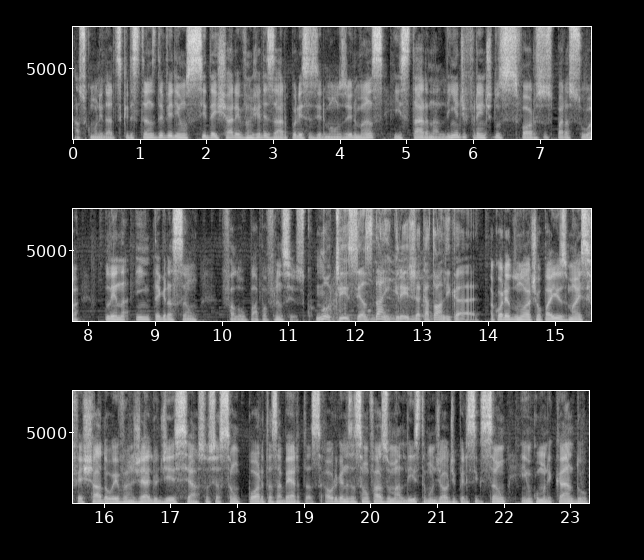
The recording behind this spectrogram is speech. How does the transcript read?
As comunidades cristãs deveriam se deixar evangelizar por esses irmãos e irmãs e estar na linha de frente dos esforços para sua plena integração falou o Papa Francisco. Notícias da Igreja Católica. A Coreia do Norte é o país mais fechado ao Evangelho, disse a Associação Portas Abertas. A organização faz uma lista mundial de perseguição. Em um comunicado,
